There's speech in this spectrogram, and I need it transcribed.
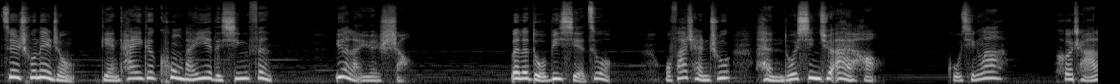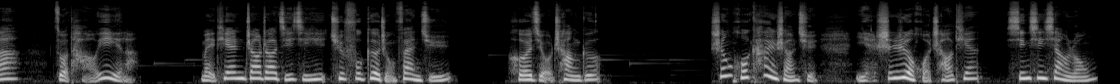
最初那种点开一个空白页的兴奋，越来越少。为了躲避写作，我发展出很多兴趣爱好，古琴啦，喝茶啦，做陶艺啦，每天着着急急去赴各种饭局，喝酒唱歌，生活看上去也是热火朝天，欣欣向荣。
